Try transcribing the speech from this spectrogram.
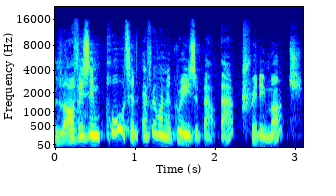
Love is important. Everyone agrees about that, pretty much.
